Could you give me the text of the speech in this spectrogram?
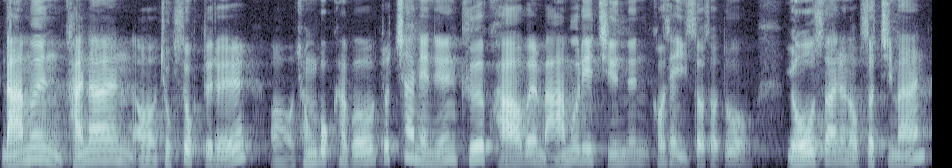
남은 가나안 어, 족속들을 어, 정복하고 쫓아내는 그 과업을 마무리 짓는 것에 있어서도 여호수아는 없었지만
